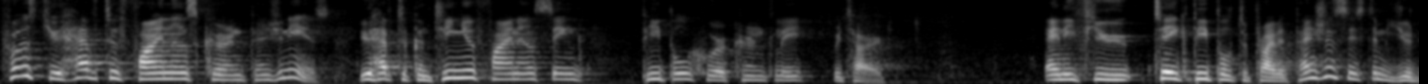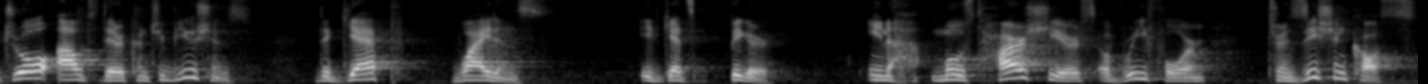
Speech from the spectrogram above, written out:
First, you have to finance current pensioners. You have to continue financing people who are currently retired. And if you take people to private pension system, you draw out their contributions. The gap widens. It gets bigger. In most harsh years of reform, transition costs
